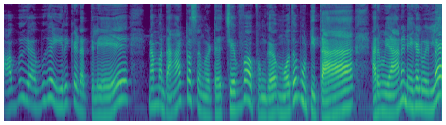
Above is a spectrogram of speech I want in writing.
அவுக அவுக இருக்கிடத்திலே நம்ம நாட்டரசங்கோட்ட செவ்வாய் பொங்க மொத மூட்டித்தா. அருமையான நிகழ்வு இல்லை.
